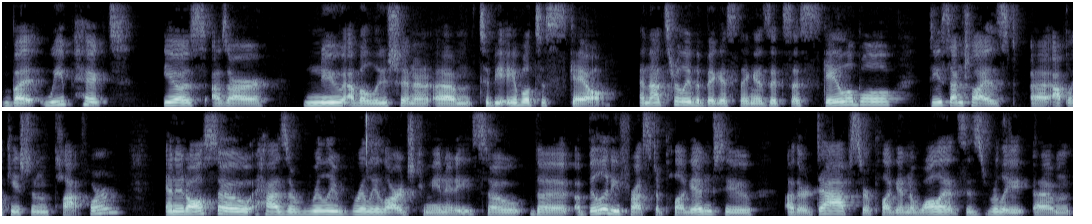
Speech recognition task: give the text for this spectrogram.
but we picked EOS as our new evolution um, to be able to scale. And that's really the biggest thing is it's a scalable, decentralized uh, application platform. And it also has a really, really large community. So the ability for us to plug into other dApps or plug into wallets is really, um,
